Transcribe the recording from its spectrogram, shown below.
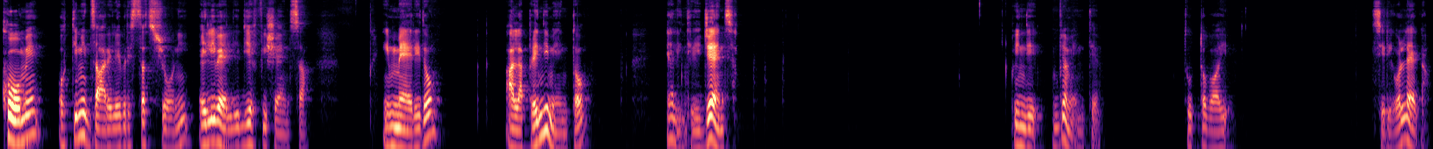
come ottimizzare le prestazioni e i livelli di efficienza in merito all'apprendimento e all'intelligenza. Quindi ovviamente tutto poi si ricollega.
